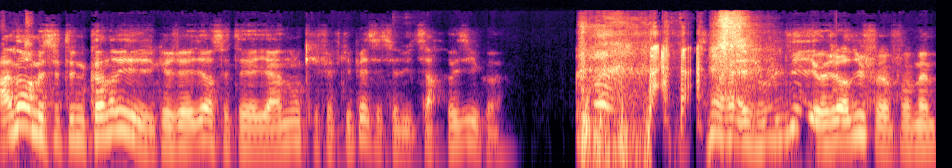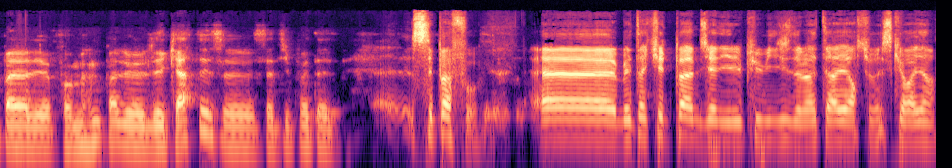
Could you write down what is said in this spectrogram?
ah non, mais c'était une connerie que j'allais dire. Il y a un nom qui fait flipper, c'est celui de Sarkozy, quoi. je vous le dis, aujourd'hui, faut, faut même pas, faut même pas l'écarter cette hypothèse. Euh, c'est pas faux. Euh, mais t'inquiète pas, Amzian, il est plus ministre de l'Intérieur, tu risques rien.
